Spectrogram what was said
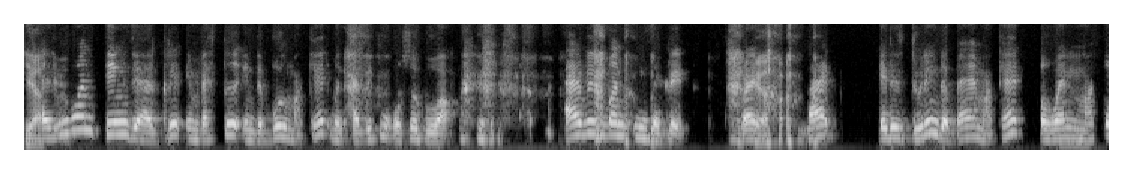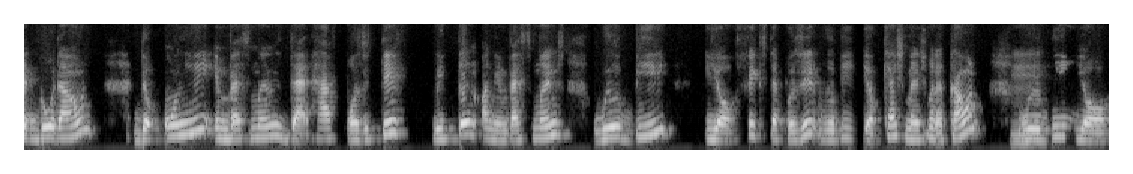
Yeah. Everyone thinks they are a great investor in the bull market when everything also go up. Everyone thinks they're great, right? Yeah. But it is during the bear market or when Mm. market go down, the only investments that have positive return on investments will be your fixed deposit, will be your cash management account, will Mm. be your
